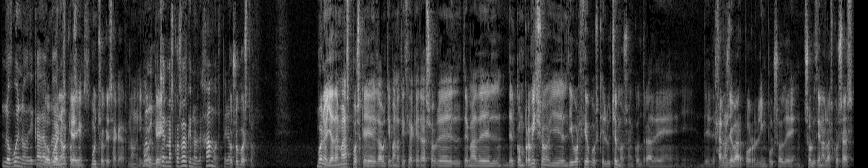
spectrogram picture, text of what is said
lo bueno de cada lo una bueno de las que cosas. hay mucho que sacar, ¿no? Igual bueno, y que... muchas más cosas que nos dejamos, pero... Por supuesto. Bueno, y además, pues que la última noticia que era sobre el tema del, del compromiso y el divorcio, pues que luchemos en contra de, de, dejarnos llevar por el impulso de solucionar las cosas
